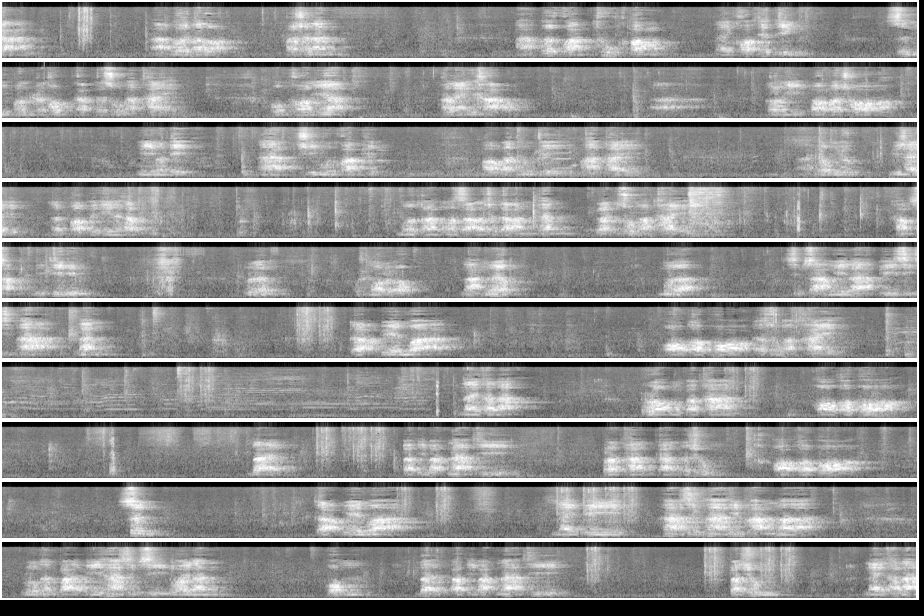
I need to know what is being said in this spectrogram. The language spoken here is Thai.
การโดยตลอด เพราะฉะนั้นเพื่อความถูกต้องในข้อเท็จจริง ซึ่งมีผลกระทบกับกระทรวงมหาดไทย ผมขออนุญาตแถลงข่าวกรณีปปช มีมตินะฮะชี้มูลความผิดต่อรัฐมนตรีมหาดไทยยงยุทธวิชัยดิตต่อไปนี้นะครับ เมื่อครั้งรักษาราชการแทนปลักระทรวงมหาดไทยคำสั่งคดีที่ดิน เรื่องมรดกนางเงื่อมเมื่อ 13 มีนาปี 45 นั้นกราบเรียนว่าอกพกระทรวงมหาดไทย ในฐานะ ประธานอกพได้ปฏิบัติหน้าที่ประธานการประชุมอกพซึ่งกราบเรียนว่าในปี 55 ที่ผ่านมารวมทั้งปลายปี 54 ด้วยนั้น ผมได้ปฏิบัติหน้าที่ประชุม ในฐานะ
